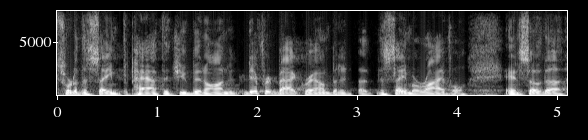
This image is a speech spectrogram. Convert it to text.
sort of the same path that you've been on, different background, but a, a, the same arrival. And so the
